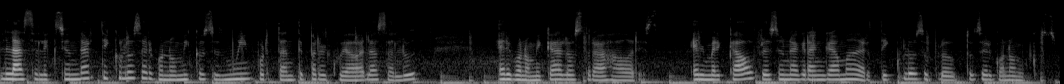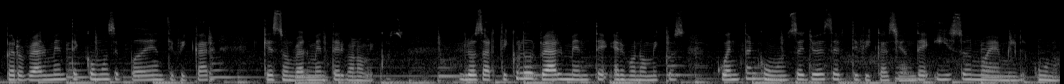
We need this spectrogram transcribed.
La selección de artículos ergonómicos es muy importante para el cuidado de la salud ergonómica de los trabajadores. El mercado ofrece una gran gama de artículos o productos ergonómicos, pero realmente cómo se puede identificar que son realmente ergonómicos. Los artículos realmente ergonómicos cuentan con un sello de certificación de ISO 9001.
